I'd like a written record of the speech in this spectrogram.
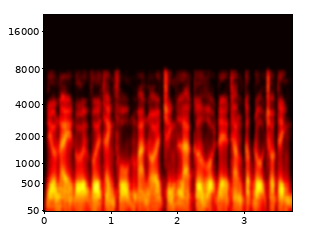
điều này đối với thành phố mà nói chính là cơ hội để thăng cấp độ cho tỉnh.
